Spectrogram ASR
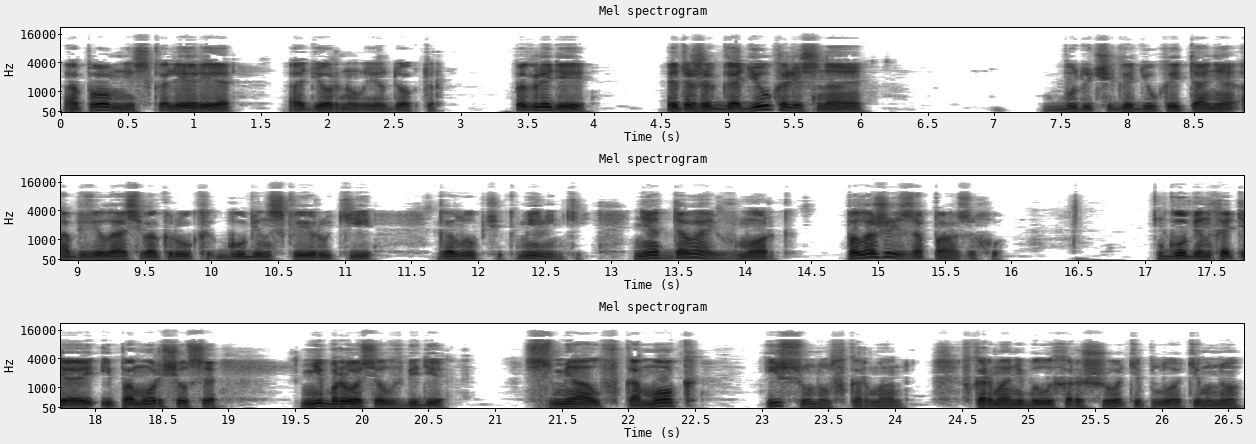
Опомнись, Калерия, — одернул ее доктор. Погляди, это же гадюка лесная. Будучи гадюкой, Таня обвелась вокруг губинской руки. Голубчик, миленький, не отдавай в морг, положи за пазуху. Губин, хотя и поморщился, не бросил в беде. Смял в комок и сунул в карман. В кармане было хорошо, тепло, темно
